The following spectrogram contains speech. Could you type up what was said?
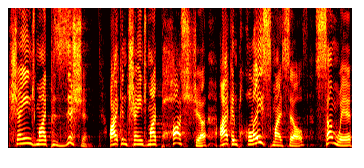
change my position. I can change my posture. I can place myself somewhere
